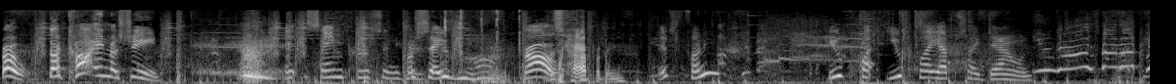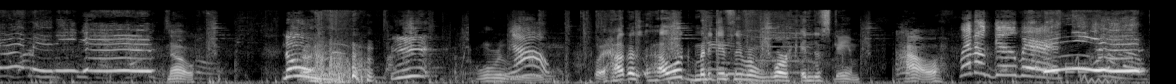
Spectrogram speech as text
Bro, the cotton machine. It's the same person who. Or save me. Bro, What's happening? It's funny. You play. You play upside down. No. No. Don't really- No. Wait, how does how would minigames even work in this game? How? Little goober.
